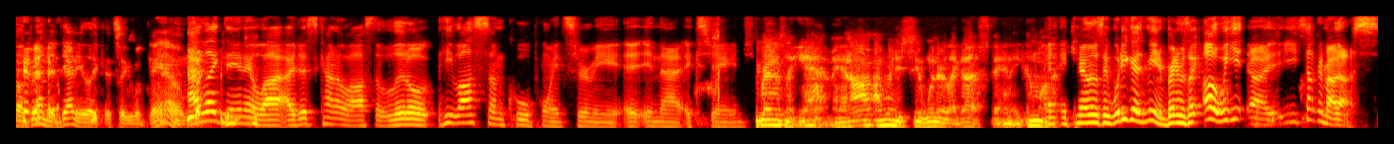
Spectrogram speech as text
uh, Brandon, Danny, like it's like, well, damn. I like Danny a lot. I just kind of lost a little. He lost some cool points for me i- in that exchange. Brandon's like, yeah, man, I, I'm ready to see a winner like us, Danny. Come on. And, and Carolyn was like, "What do you guys mean?" And Brandon was like, "Oh, we, uh, he's talking about us."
